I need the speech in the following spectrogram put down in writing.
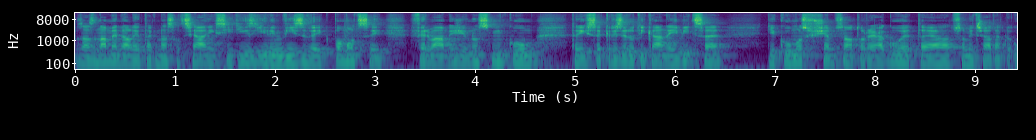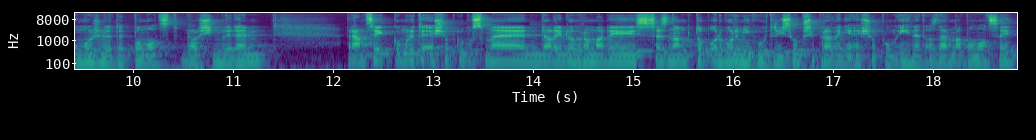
zaznamenali, tak na sociálních sítích sdílím výzvy k pomoci firmám i živnostníkům, kterých se krize dotýká nejvíce. Děkuji moc všem, co na to reagujete a co mi třeba takhle umožňujete pomoct dalším lidem. V rámci komunity e-shop klubu jsme dali dohromady seznam top odborníků, kteří jsou připraveni e-shopům i hned a zdarma pomoci.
